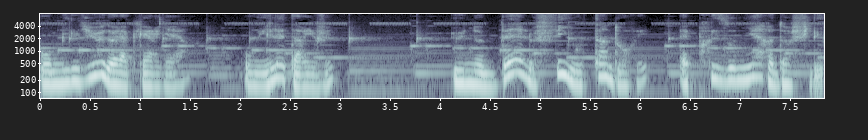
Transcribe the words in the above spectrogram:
Au milieu de la clairière, où il est arrivé, une belle fille au teint doré est prisonnière d'un filet.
